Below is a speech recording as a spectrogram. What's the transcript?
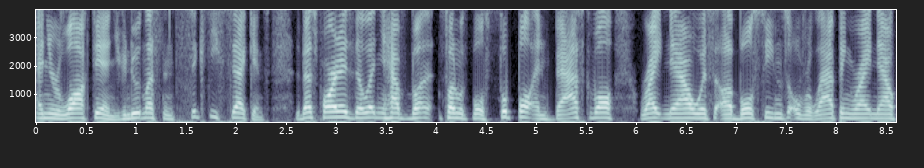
and you're locked in. You can do it in less than 60 seconds. The best part is they're letting you have fun with both football and basketball right now, with uh, both seasons overlapping right now.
